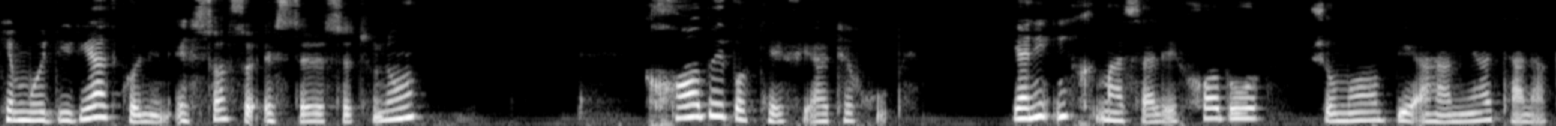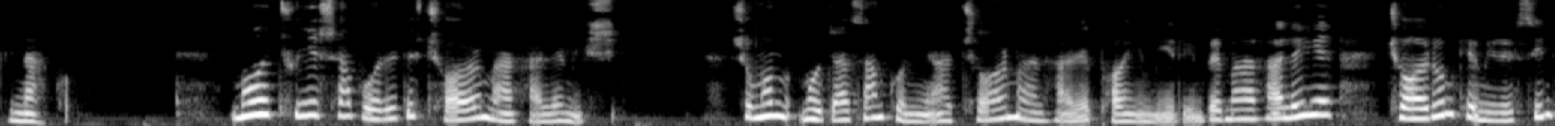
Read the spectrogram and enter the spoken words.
که مدیریت کنین احساس و استرستون رو خواب با کیفیت خوبه. یعنی این مسئله خواب رو شما بی اهمیت تلقی نکنید ما توی شب وارد چهار مرحله میشیم. شما مجسم کنید از چهار مرحله پایین میرین. به مرحله چهارم که می‌رسین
